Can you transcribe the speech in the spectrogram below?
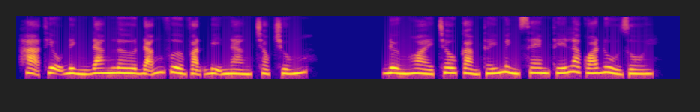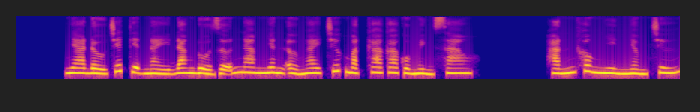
Hạ Thiệu đỉnh đang lơ đãng vừa vặn bị nàng chọc chúng. Đường Hoài Châu cảm thấy mình xem thế là quá đủ rồi. Nhà đầu chết tiệt này đang đùa giỡn nam nhân ở ngay trước mặt ca ca của mình sao? Hắn không nhìn nhầm chứ?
